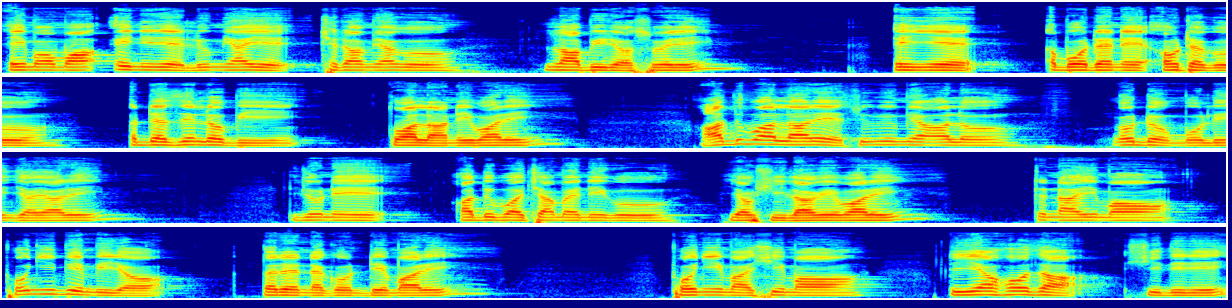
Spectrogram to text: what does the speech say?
အိမ်ပေါ်မှာအိတ်နေတဲ့လူများရဲ့ခြေတော်များကိုလာပြီးတော့ဆွဲတယ်အိမ်ရဲ့အပေါ်တက်နဲ့အောက်ထပ်ကိုအတက်ဆင်းလုပ်ပြီးသွားလာနေပါတယ်အာတုဘလာတဲ့ဆွေမျိုးများအလုံးငုတ်တုံမိုးလင်းကြရတယ်ဒီလိုနဲ့အာတုဘချမ်းမဲနေကိုရောက်ရှိလာခဲ့ပါတယ်တနအီမောင်ဘုန်းကြီးပြင်ပြီးတော့တရက်နှစ်ကုန်းတင်ပါတယ် ဘုန်းကြီးမှာရှိမောင်တရားဟောစာရှိသေးတယ်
